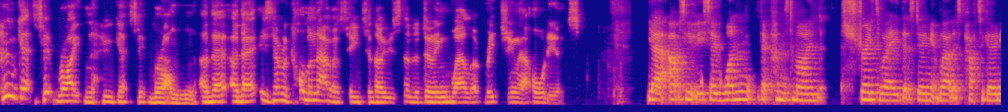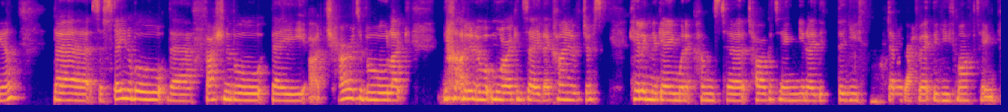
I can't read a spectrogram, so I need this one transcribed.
who gets it right and who gets it wrong? Are there are there is there a commonality to those that are doing well at reaching that audience? Yeah, absolutely. So one that comes to mind straight away that's doing it well is Patagonia they're sustainable, they're fashionable, they are charitable. Like, I don't know what more I can say. They're kind of just killing the game when it comes to targeting, you know, the, the youth demographic, the youth marketing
